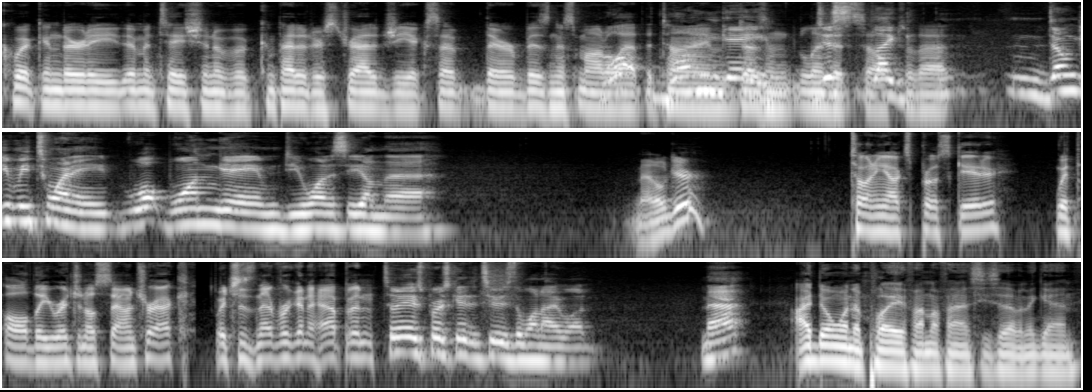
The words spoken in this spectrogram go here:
quick and dirty imitation of a competitor's strategy, except their business model What at the time game- doesn't lend just, itself like, to that. Don't give me 20. What one game do you want to see on there? Metal Gear? Tony Hawk's Pro Skater with all the original soundtrack, which is never gonna happen. Tony Hawk's Pro Skater 2 is the one I want. Matt, I don't want to play Final Fantasy VII again.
